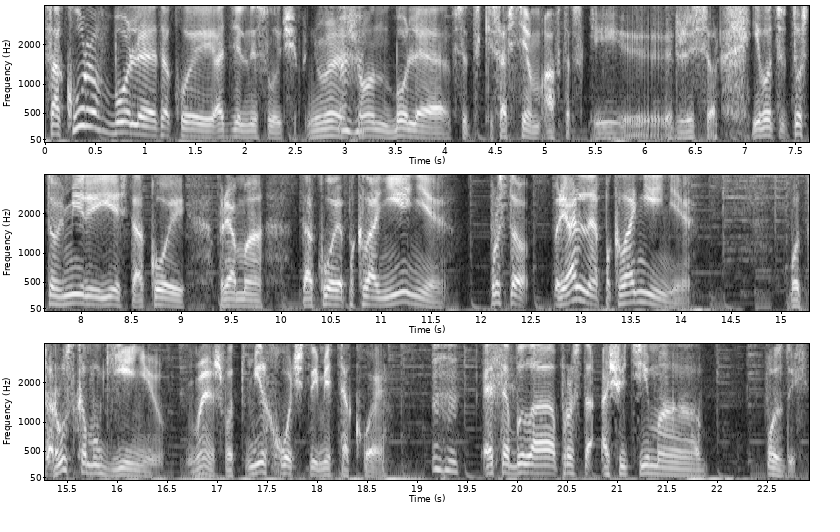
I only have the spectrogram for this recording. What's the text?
Сакуров более такой отдельный случай, понимаешь? Угу. Он более все-таки совсем авторский режиссер. И вот то, что в мире есть такой, прямо такое поклонение просто реальное поклонение вот русскому гению. Понимаешь, вот мир хочет иметь такое. Угу. Это было просто ощутимо в воздухе.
